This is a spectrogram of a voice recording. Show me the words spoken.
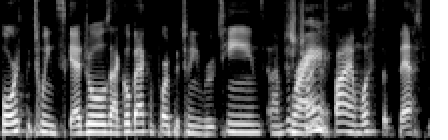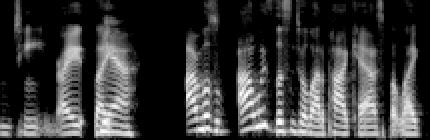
forth between schedules. I go back and forth between routines, and I'm just trying to find what's the best routine. Right? Like, yeah, I was I always listen to a lot of podcasts, but like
